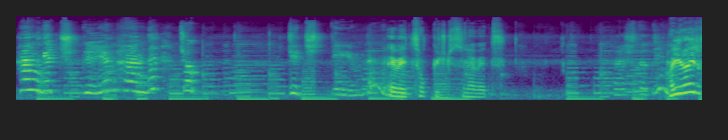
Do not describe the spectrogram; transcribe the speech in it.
Hem güçlüyüm hem de çok? Evet çok güçlüsün evet. Karşıda değil mi? Hayır hayır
